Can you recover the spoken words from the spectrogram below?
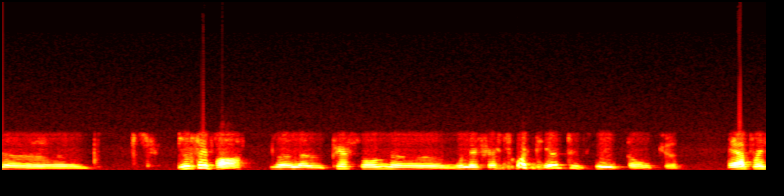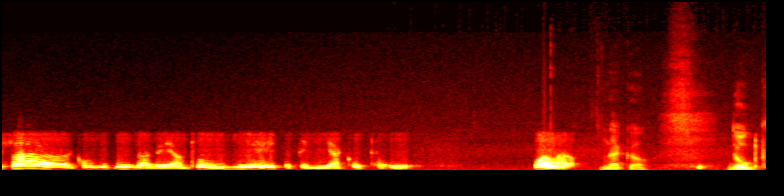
euh, je ne sais pas, personne ne voulait faire sortir tout de suite, donc euh, Et après ça, comme je dis, j'avais un peu oublié, c'était mis à côté. Voilà. D'accord. Donc,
